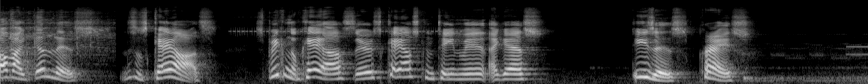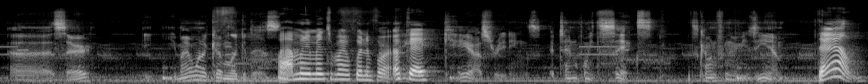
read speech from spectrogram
Oh my goodness. This is chaos. Speaking of chaos, there's chaos containment, I guess. Jesus Christ. Uh, sir? Y- you might want to come look at this. How many minutes am I waiting for? Okay. Chaos readings at 10.6. It's coming from the museum. Damn.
